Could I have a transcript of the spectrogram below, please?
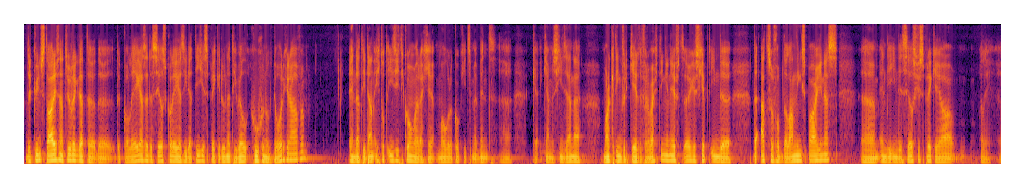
de kunst daar is natuurlijk dat de, de, de collega's, de salescollega's die dat die gesprekken doen, dat die wel goed genoeg doorgraven. En dat die dan echt tot inzicht komen waar dat je mogelijk ook iets mee bent. Eh, het kan- kan misschien zijn dat marketing verkeerde verwachtingen heeft eh, geschept in de, de ads of op de landingspagina's. Ehm, en die in de salesgesprekken, ja, allee, eh,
